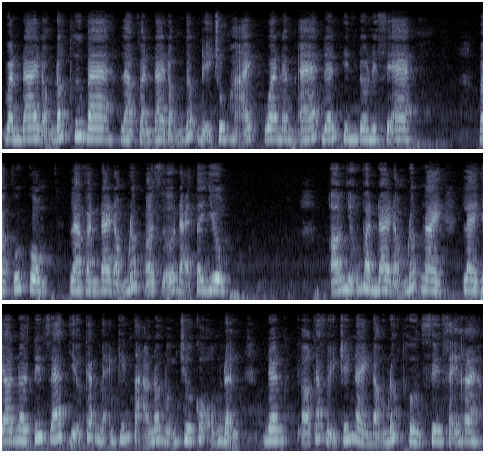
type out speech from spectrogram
Vành đai động đất thứ ba là vành đai động đất địa Trung Hải qua Nam Á đến Indonesia. Và cuối cùng là vành đai động đất ở giữa Đại Tây Dương. Ở những vành đai động đất này là do nơi tiếp giáp giữa các mảng kiến tạo nó vẫn chưa có ổn định nên ở các vị trí này động đất thường xuyên xảy ra.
